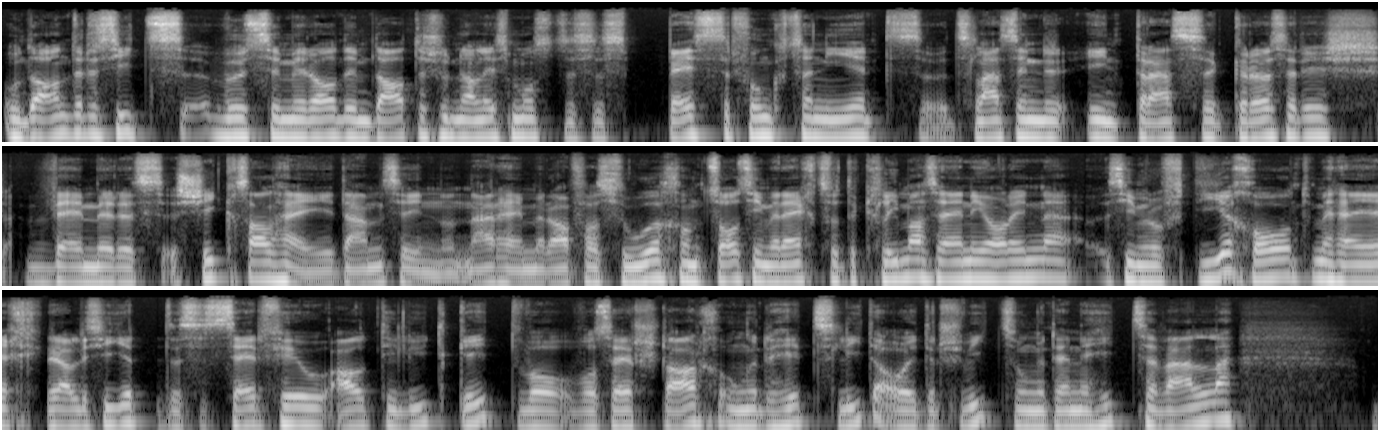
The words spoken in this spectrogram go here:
und andererseits wissen wir auch im Datenjournalismus, dass es besser funktioniert, das Leserinteresse größer ist, wenn wir ein Schicksal haben in dem Sinn. Und dann haben wir angefangen zu suchen und so sind wir echt zu den Klimaseniorinnen sind wir auf die gekommen und wir haben realisiert, dass es sehr viele alte Leute gibt, die, sehr stark unter der Hitze leiden, auch in der Schweiz, unter diesen Hitzewellen.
